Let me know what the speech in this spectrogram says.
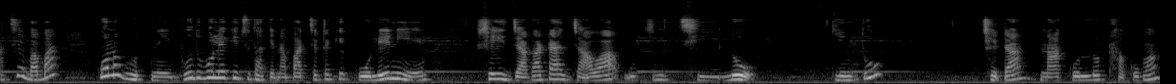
আছে বাবা, কোনো ভূত নেই। ভূত বলে কিছু থাকে না। বাচ্চাটাকে কোলে নিয়ে সেই জায়গাটা যাওয়া উচিত ছিল। কিন্তু সেটা না করল ঠাকুমা,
